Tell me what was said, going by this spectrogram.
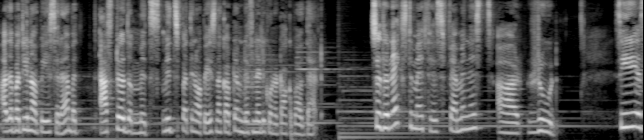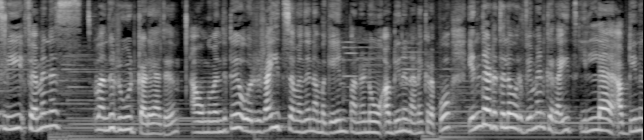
அதை பற்றியும் நான் பேசுகிறேன் but after the myths myths பற்றி நம்ம பேசினக்கு I'm definitely going to talk about that so the next myth is feminists are rude Seriously feminist வந்து ரூட் கிடையாது. அவங்க வந்துட்டு ஒரு ரைட்ஸை வந்து நம்ம கெயின் பண்ணணும் அப்படின்னு நினைக்கிறப்போ எந்த இடத்துல ஒரு விமென்க்கு ரைட்ஸ் இல்லை அப்படின்னு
